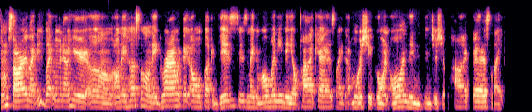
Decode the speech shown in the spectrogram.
I'm sorry, like these black women out here um on their hustle, on their grind with their own fucking businesses, making more money than your podcast, like got more shit going on than, than just your podcast. Like,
